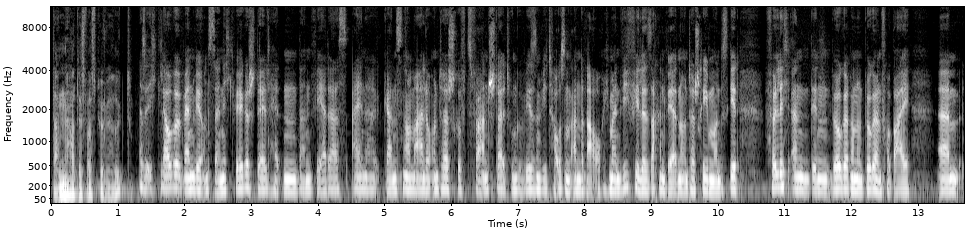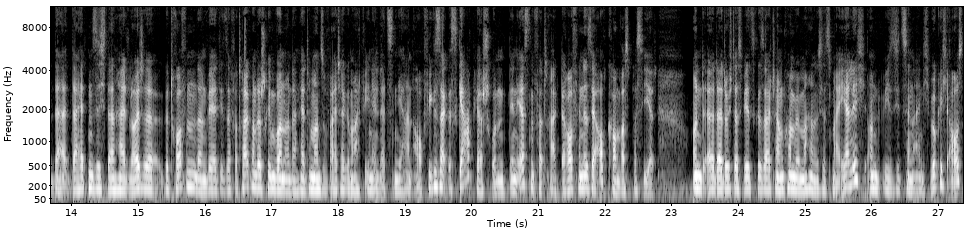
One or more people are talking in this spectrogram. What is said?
dann hat es was bewirkt? Also ich glaube, wenn wir uns da nicht quergestellt hätten, dann wäre das eine ganz normale Unterschriftsveranstaltung gewesen, wie tausend andere auch. Ich meine, wie viele Sachen werden unterschrieben und es geht völlig an den Bürgerinnen und Bürgern vorbei. Ähm, da, da hätten sich dann halt Leute getroffen, dann wäre dieser Vertrag unterschrieben worden und dann hätte man so weitergemacht wie in den letzten Jahren auch. Wie gesagt, es gab ja schon den ersten Vertrag, daraufhin ist ja auch kaum was passiert. Und äh, dadurch, dass wir jetzt gesagt haben, komm, wir machen das jetzt mal ehrlich und wie sieht's denn eigentlich wirklich aus,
